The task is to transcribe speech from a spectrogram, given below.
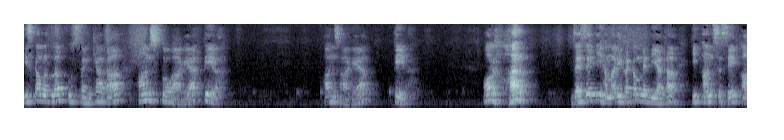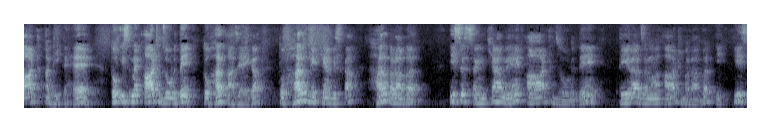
इसका मतलब उस संख्या का अंश तो आ गया तेरह। अंश आ गया तेरह। और हर, जैसे कि हमारी रकम में दिया था कि अंश से आठ अधिक है तो इसमें आठ जोड़ दें तो हर आ जाएगा। तो हर देखें अब इसका हर बराबर इस संख्या में आठ जोड़ दें। तेरह जमा आठ बराबर इक्कीस।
